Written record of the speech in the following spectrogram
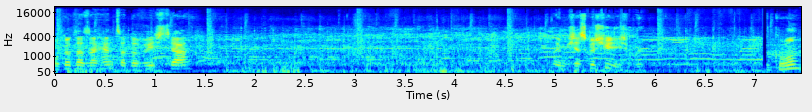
Pogoda zachęca do wyjścia. No i mi się skosiliśmy.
